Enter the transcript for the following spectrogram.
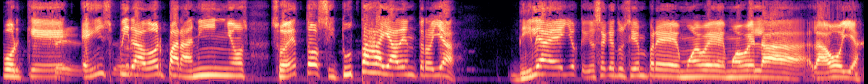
Porque Sí, es inspirador para niños. So, esto, si tú estás allá adentro ya, dile a ellos, que yo sé que tú siempre mueves mueve la, la olla.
